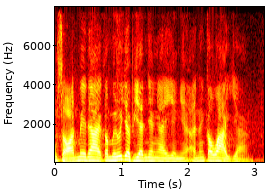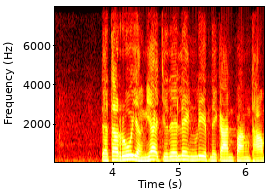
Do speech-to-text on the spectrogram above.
ำสอนไม่ได้ ก็ไม่รู้จะเพียรยังไงอย่างเงี้ย อันนั้นก็ว่าอีกอย่าง แต่ถ้ารู้อย่างเนี้ยจะได้เร่งรีบในการฟังธรรม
